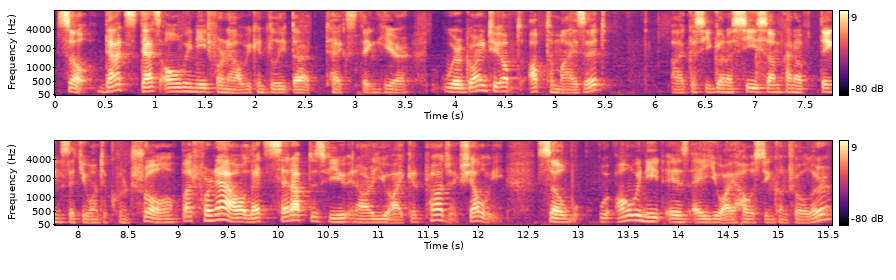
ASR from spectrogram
So that's that's all we need for now. We can delete that text thing here. We're going to opt optimize it because uh, you're going to see some kind of things that you want to control. But for now, let's set up this view in our UIKit project, shall we? So all we need is a UI hosting controller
